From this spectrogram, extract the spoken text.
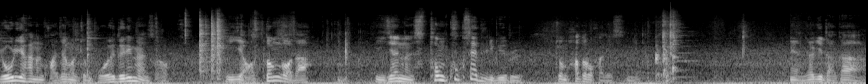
요리하는 과정을 좀 보여드리면서 이게 어떤 거다. 이제는 스톤 쿡셋 리뷰를 좀 하도록 하겠습니다. 그냥 여기다가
